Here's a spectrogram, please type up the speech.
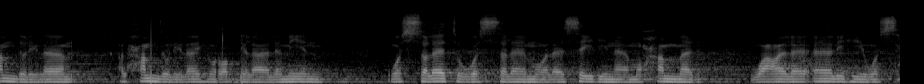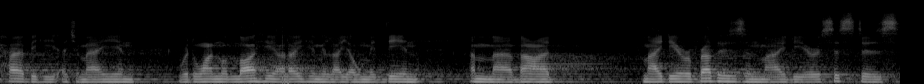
الحمد لله الحمد لله رب العالمين والصلاة والسلام على سيدنا محمد وعلى آله وأصحابه أجمعين رضوان الله عليهم إلى يوم الدين أما بعد My dear brothers and my dear sisters,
